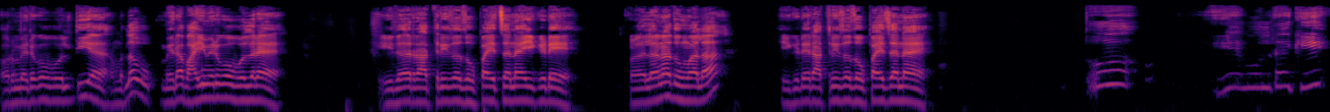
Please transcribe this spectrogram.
और मेरे को बोलती है मतलब मेरा भाई मेरे को बोल रहा है, इधर रात्रीचं झोपायचं नाही इकडे. कळलं ना तुम्हाला? इकडे रात्रीचं झोपायचं नाही. तो ये बोल रहा है कि,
